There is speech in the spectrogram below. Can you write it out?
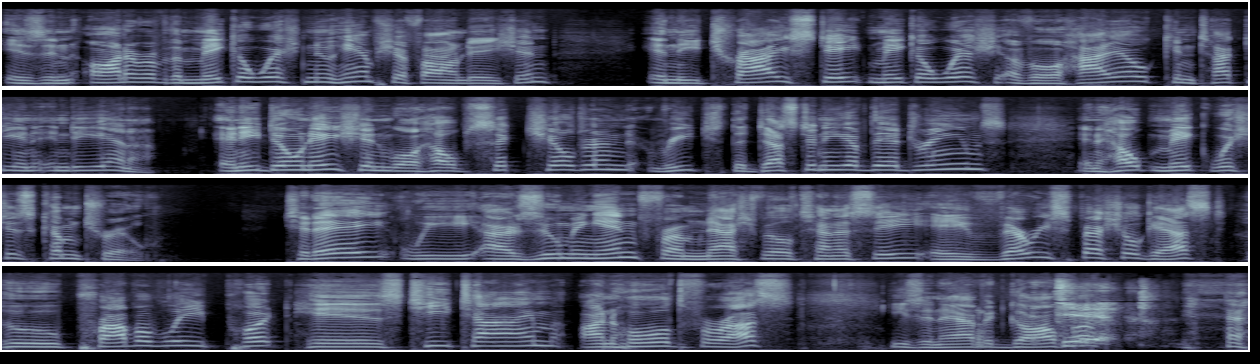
is in honor of the Make a Wish New Hampshire Foundation in the Tri State Make a Wish of Ohio, Kentucky, and Indiana. Any donation will help sick children reach the destiny of their dreams and help make wishes come true. Today, we are zooming in from Nashville, Tennessee, a very special guest who probably put his tee time on hold for us. He's an avid golfer. Yeah.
